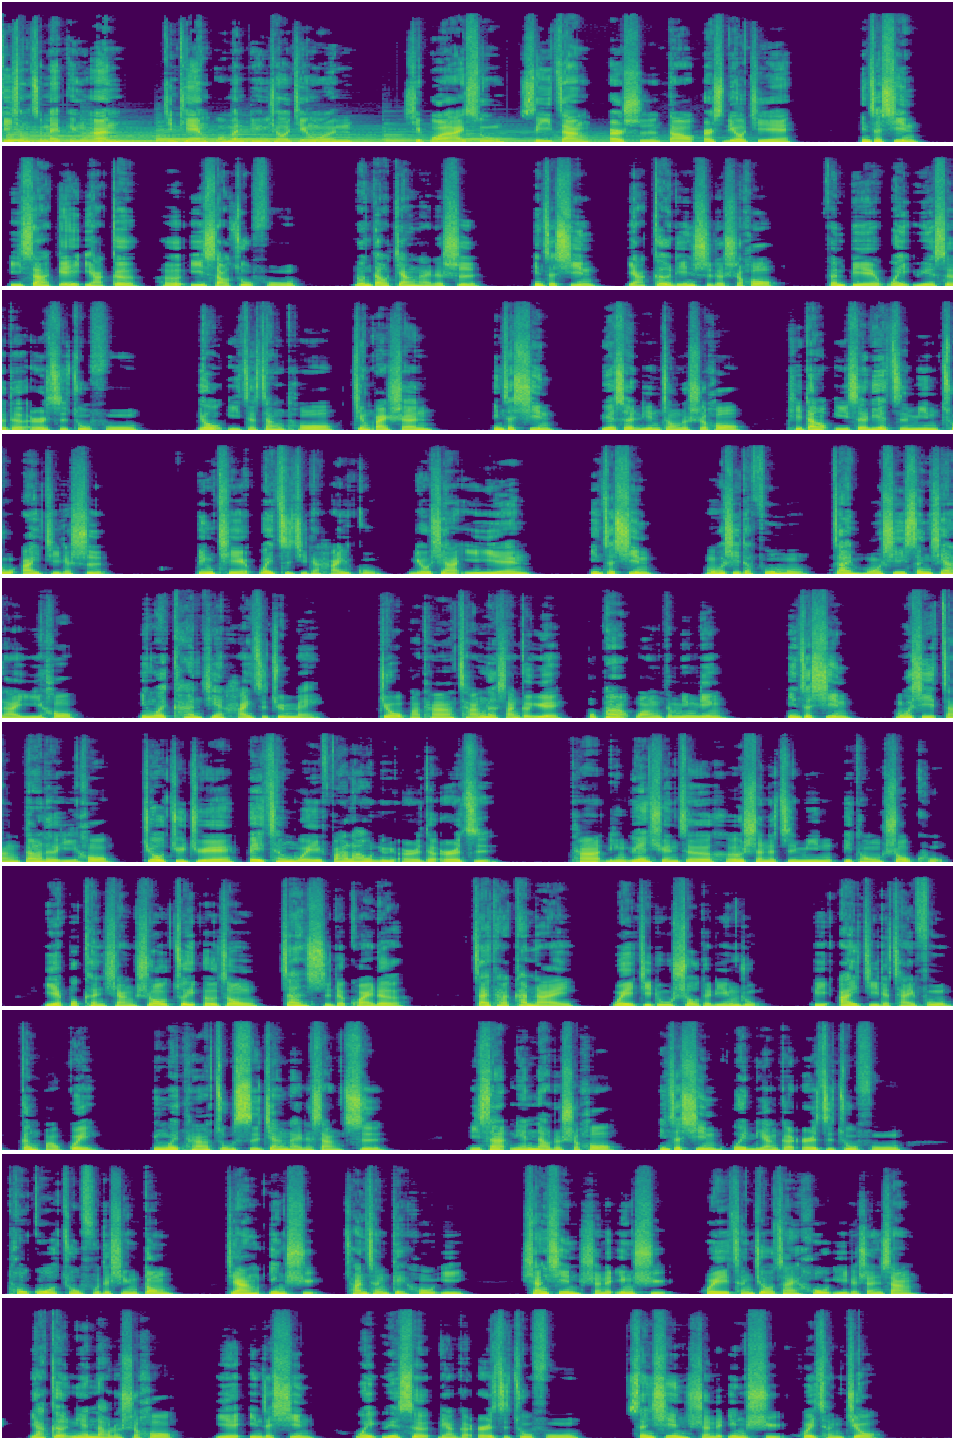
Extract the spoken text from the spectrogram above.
弟兄姊妹平安，今天我们灵修的经文希伯来书十一章二十到二十六节。因着信，以撒给雅各和以扫祝福。论到将来的事，因着信，雅各临死的时候，分别为约瑟的儿子祝福，又倚着杖头敬拜神。因着信，约瑟临终的时候，提到以色列子民出埃及的事。并且为自己的骸骨留下遗言。因着信，摩西的父母在摩西生下来以后，因为看见孩子俊美，就把他藏了三个月，不怕王的命令。因着信，摩西长大了以后，就拒绝被称为法老女儿的儿子，他宁愿选择和神的子民一同受苦，也不肯享受罪恶中。暂时的快乐，在他看来，为基督受的凌辱，比埃及的财富更宝贵，因为他注视将来的赏赐。以撒年老的时候，因着信为两个儿子祝福，透过祝福的行动，将应许传承给后裔，相信神的应许会成就在后裔的身上。雅各年老的时候，也因着信。为约瑟两个儿子祝福，深信神的应许会成就。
